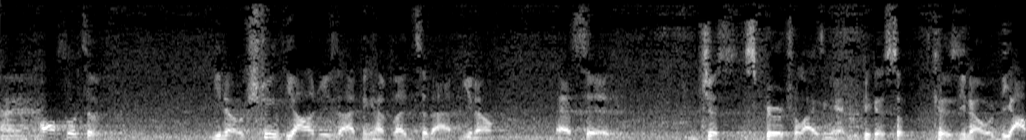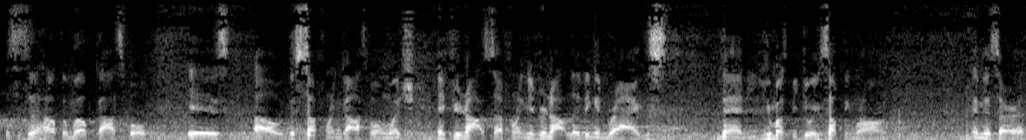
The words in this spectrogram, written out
And all sorts of, you know, extreme theologies I think have led to that. You know, as to just spiritualizing it because some because you know the opposite to the health and wealth gospel is oh the suffering gospel in which if you're not suffering if you're not living in rags then you must be doing something wrong in this earth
